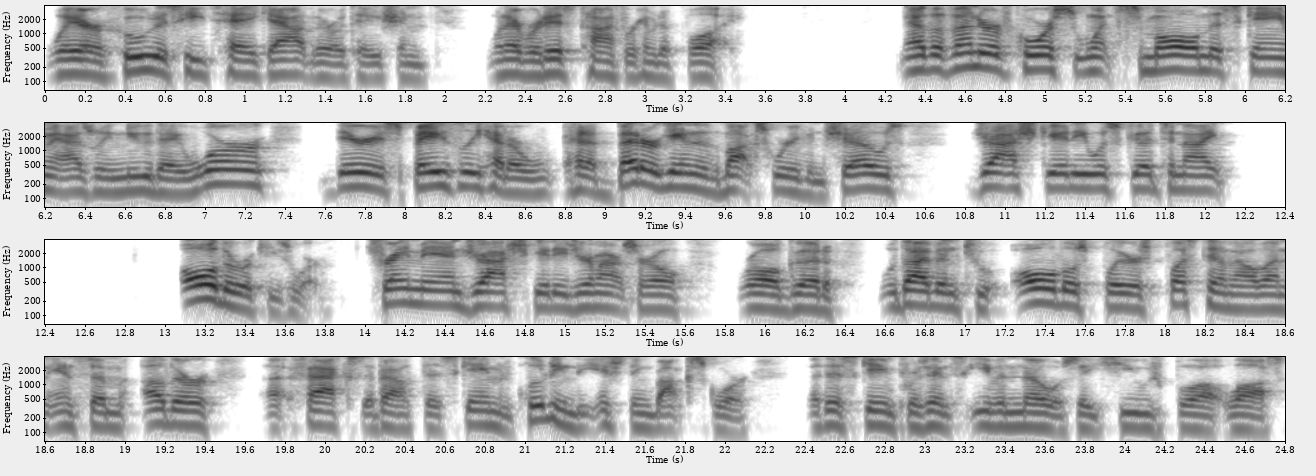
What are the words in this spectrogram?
Where who does he take out the rotation whenever it is time for him to play? Now the Thunder, of course, went small in this game as we knew they were. Darius Bazley had a had a better game than the box score even shows. Josh Giddey was good tonight. All the rookies were. Tre Mann, Josh Giddey, Jeremiah Searle were all good. We'll dive into all those players plus Tim Allen and some other uh, facts about this game, including the interesting box score that this game presents, even though it's a huge blowout loss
